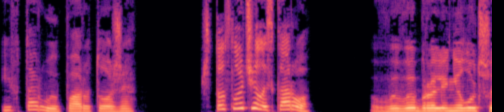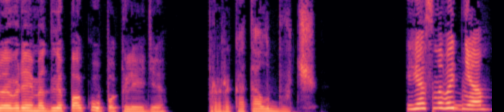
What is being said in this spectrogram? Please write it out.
И вторую пару тоже. «Что случилось, Каро?» «Вы выбрали не лучшее время для покупок, леди», — пророкотал Буч. «Ясного дня.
